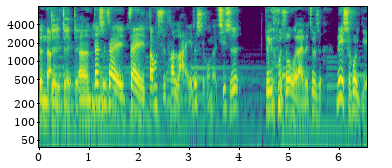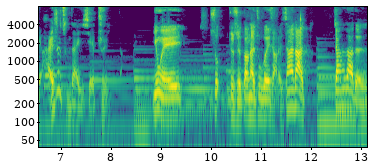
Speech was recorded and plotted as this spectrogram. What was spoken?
真的。对对对，嗯，但是在在当时他来的时候呢，其实就又说回来的，就是那时候也还是存在一些质疑的，因为说就是刚才朱哥也讲了，加拿大加拿大的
